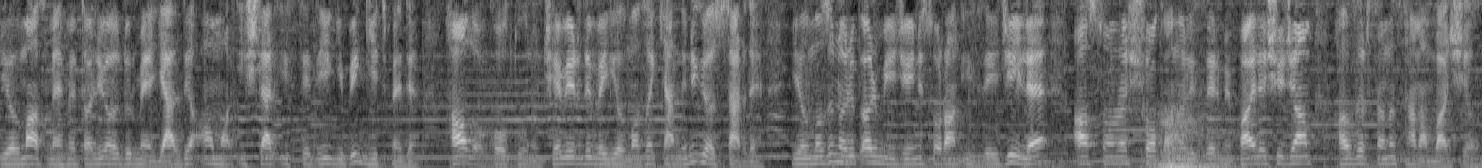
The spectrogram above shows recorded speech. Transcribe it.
Yılmaz Mehmet Ali'yi öldürmeye geldi ama işler istediği gibi gitmedi. Halo koltuğunu çevirdi ve Yılmaz'a kendini gösterdi. Yılmaz'ın ölüp ölmeyeceğini soran izleyici ile az sonra şok analizlerimi paylaşacağım. Hazırsanız hemen başlayalım.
